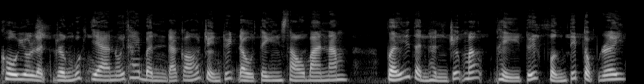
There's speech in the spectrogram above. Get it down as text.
khu du lịch rừng quốc gia núi Thái Bình đã có trận tuyết đầu tiên sau 3 năm. Với tình hình trước mắt thì tuyết vẫn tiếp tục rơi.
